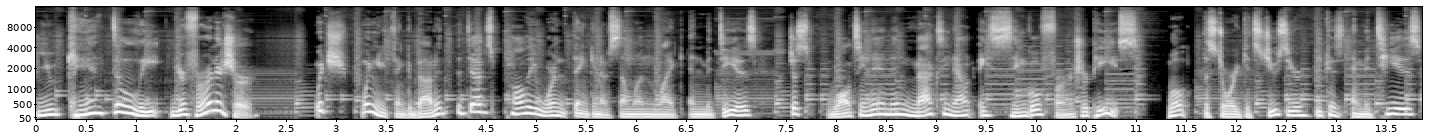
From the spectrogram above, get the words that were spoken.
You can't delete your furniture. Which, when you think about it, the devs probably weren't thinking of someone like Emeteiz just waltzing in and maxing out a single furniture piece. Well, the story gets juicier because Emeteiz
